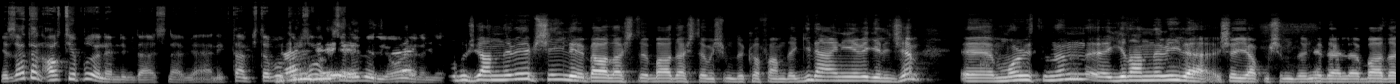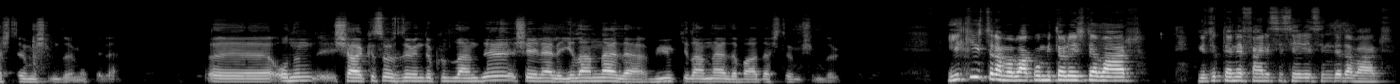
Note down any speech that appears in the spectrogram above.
Ya zaten altyapı önemli bir daha Ersin abi. Yani tam kitabı Ben okuruz ama bize ne veriyor o önemli. Solucanları hep şeyle bağlaştı, bağdaştırmışımdır kafamda. Yine aynı yere geleceğim. Ee, Morrison'ın e, yılanlarıyla şey yapmışımdır, ne derler, bağdaştırmışımdır mesela. Ee, onun şarkı sözlerinde kullandığı şeylerle, yılanlarla, büyük yılanlarla bağdaştırmışımdır. İlk iştir ama bak bu mitolojide var. Yüzüklerin Efendisi serisinde de var.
